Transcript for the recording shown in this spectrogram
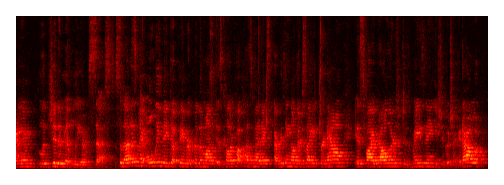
I am legitimately obsessed. So that is my only makeup favorite for the month is ColourPop Cosmetics. Everything on their site for now is $5, which is amazing. You should go check it out.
